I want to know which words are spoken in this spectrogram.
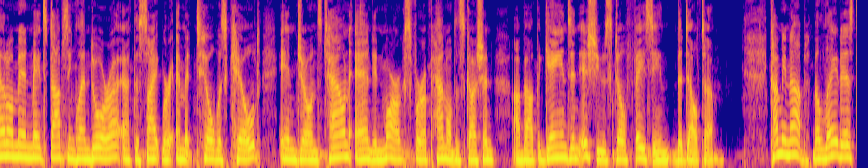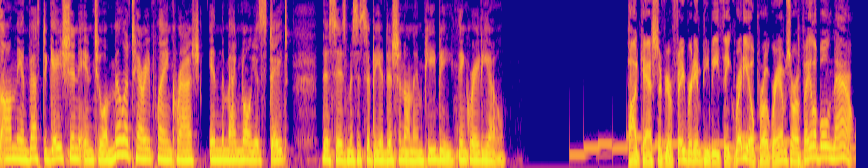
Edelman made stops in Glendora at the site where Emmett Till was killed, in Jonestown, and in Marks for a panel discussion about the gains and issues still facing the Delta. Coming up, the latest on the investigation into a military plane crash in the Magnolia State. This is Mississippi Edition on MPB Think Radio. Podcasts of your favorite MPB Think Radio programs are available now.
